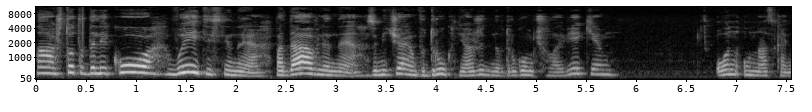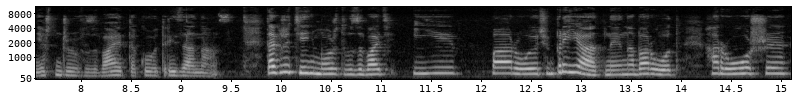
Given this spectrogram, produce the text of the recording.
а, что-то далеко вытесненное, подавленное замечаем вдруг неожиданно в другом человеке, он у нас, конечно же, вызывает такой вот резонанс. Также тень может вызывать и порой очень приятные, наоборот, хорошие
